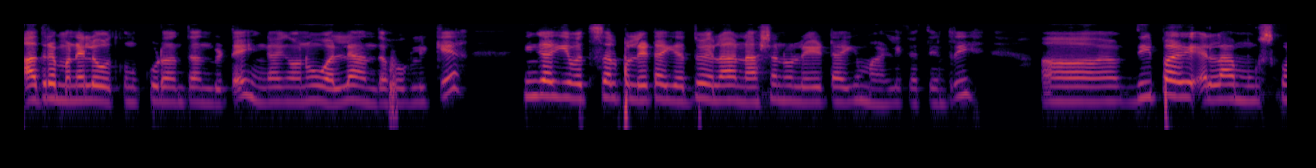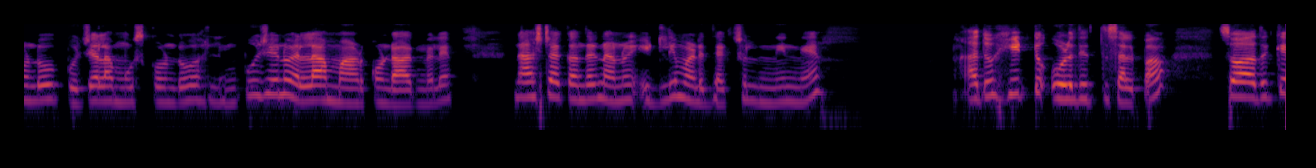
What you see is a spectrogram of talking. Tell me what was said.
ಆದ್ರೆ ಮನೇಲೆ ಓದ್ಕೊಂಡು ಕೂಡ ಅಂತ ಅಂದ್ಬಿಟ್ಟೆ. ಹಿಂಗಾಗಿ ಅವನು ಒಲ್ಲೆ ಅಂದ ಹೋಗ್ಲಿಕ್ಕೆ. ಹಿಂಗಾಗಿ ಇವತ್ತು ಸ್ವಲ್ಪ ಲೇಟ್ ಎದ್ದು ಎಲ್ಲ ನಾಷ್ಟಾನು ಲೇಟ್ ಆಗಿ ಮಾಡ್ಲಿಕತ್ತೀನ್ರಿ ಆ, ದೀಪ ಎಲ್ಲ ಮುಗಿಸ್ಕೊಂಡು, ಪೂಜೆ ಎಲ್ಲ ಮುಗಿಸ್ಕೊಂಡು, ಲಿಂಗ ಪೂಜೆನೂ ಎಲ್ಲ ಮಾಡ್ಕೊಂಡಾದ್ಮೇಲೆ ನಾಷ್ಟಕ್ಕಂದ್ರೆ ನಾನು ಇಡ್ಲಿ ಮಾಡಿದ್ದೆ ಆ್ಯಕ್ಚುಲಿ ನಿನ್ನೆ. ಅದು ಹಿಟ್ಟು ಉಳಿದಿತ್ತು ಸ್ವಲ್ಪ. ಸೊ ಅದಕ್ಕೆ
